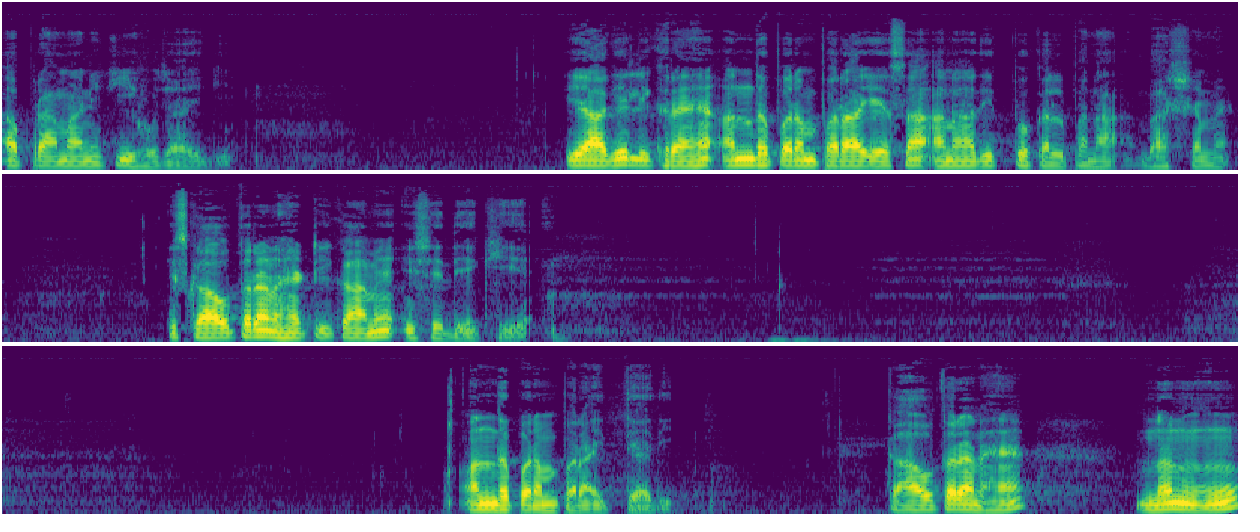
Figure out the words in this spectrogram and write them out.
अप्रामाणिकी हो जाएगी। ये आगे लिख रहे हैं, अंध परंपरा ऐसा अनादित्व कल्पना, भाष्य में। इसका अवतरण है टीका में, इसे देखिए। अंध परंपरा इत्यादि का अवतरण है, ननु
